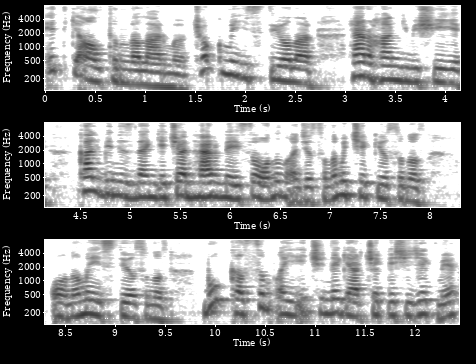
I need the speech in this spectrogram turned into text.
Etki altındalar mı? Çok mu istiyorlar herhangi bir şeyi? Kalbinizden geçen her neyse onun acısını mı çekiyorsunuz? Onu mu istiyorsunuz? Bu Kasım ayı içinde gerçekleşecek mi?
